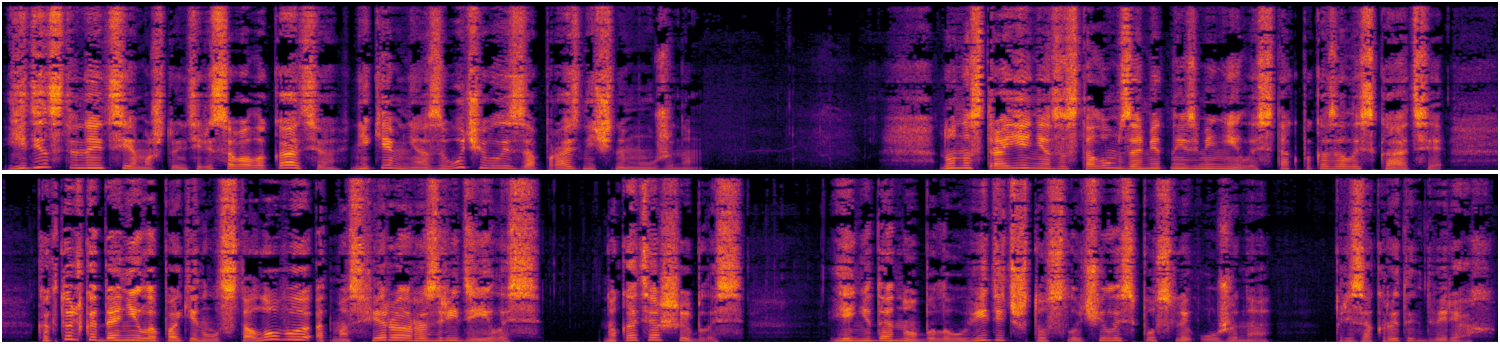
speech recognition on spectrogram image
Единственная тема, что интересовала Катю, никем не озвучивалась за праздничным ужином. Но настроение за столом заметно изменилось, так показалось Кате. Как только Данила покинул столовую, атмосфера разрядилась. Но Катя ошиблась. Ей не дано было увидеть, что случилось после ужина, при закрытых дверях.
